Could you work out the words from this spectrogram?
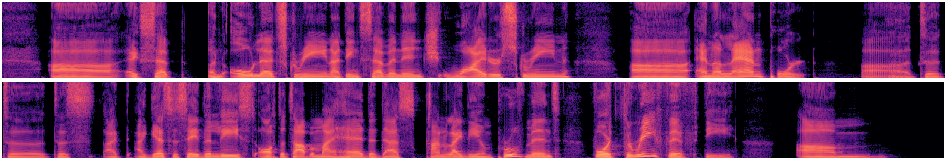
uh except an OLED screen, I think 7-inch wider screen uh and a LAN port uh, mm. to to to I, I guess to say the least off the top of my head that that's kind of like the improvement for 350 um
